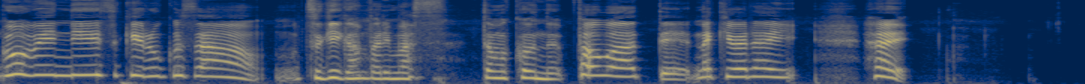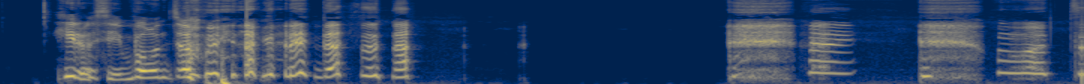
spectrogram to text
ごめんね、スケロクさん。次頑張ります。ともこんぬ、パワーって泣き笑い。はい。ヒロシ、ボンジョビ流れ出すな。はい。マッツ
